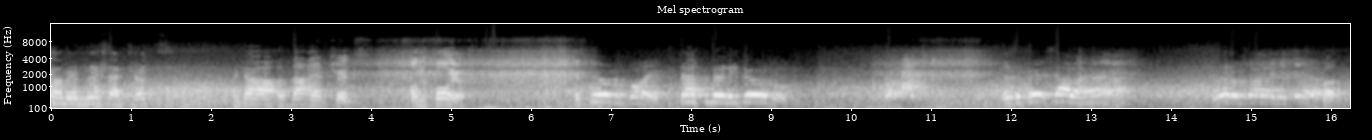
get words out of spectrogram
Come in this entrance, and go out of that entrance on the foil. It's doable, boys. Definitely doable. It's a bit shallow here. A little shallow just here, but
